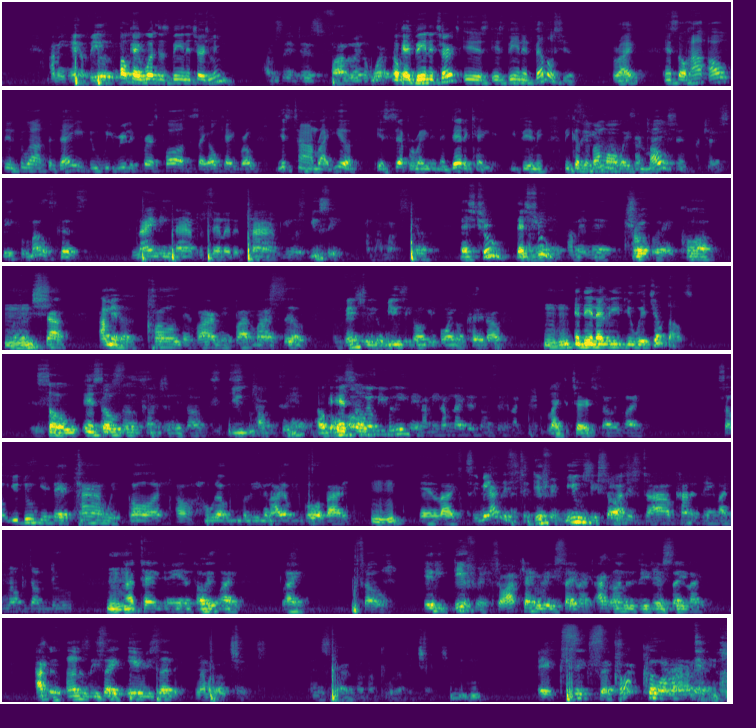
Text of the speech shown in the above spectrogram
I mean, in the building. Okay, what does being in church mean? I'm saying just following the word. Okay, being in church is is being in fellowship, right? And so, how often throughout the day do we really press pause to say, "Okay, bro, this time right here is separated and dedicated"? You feel me? Because if I'm always in motion, I can't speak for most because 99% of the time you you see, I'm by myself. that's true. That's I'm true. In, I'm in that truck or that car or in hmm the shop. I'm in a closed environment by myself. Eventually, the music gonna get boring, gonna cut it off. hmm And then that leave you with your thoughts. So and so subconscious dog, you talking to him. Okay, and or so- whoever you believe in. I mean, I'm not just gonna say it like that. like the church. So it's like, so you do get that time with God or whoever you believe in, however you go about it. hmm And like, see me, I listen to different music, so I listen to all kind of things. Like, remember, put you on the dude, hmm I tagged you in, so it's like, like, so it be different. So I can't really say like, I can honestly just say like, I could honestly say every Sunday, man, I'm gonna go to church. I'm gonna surprise my mom pull up in church. hmm At six o'clock, come around and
